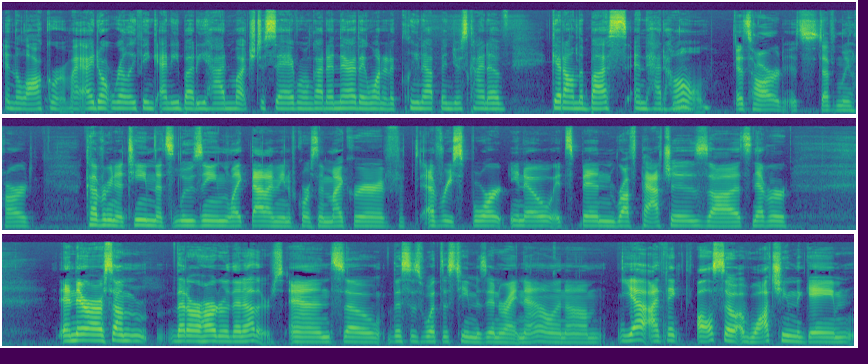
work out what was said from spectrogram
in the locker room. I, I don't really think anybody had much to say. Everyone got in there, they wanted to clean up and just kind of get on the bus and head mm. home. It's hard. It's definitely hard covering a team that's losing like that. I mean, of course, in my career, every sport, you know, it's been rough patches. Uh, it's never and there are some that are harder than others. And so this is what this team is in right now. And um, yeah, I think also watching the game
